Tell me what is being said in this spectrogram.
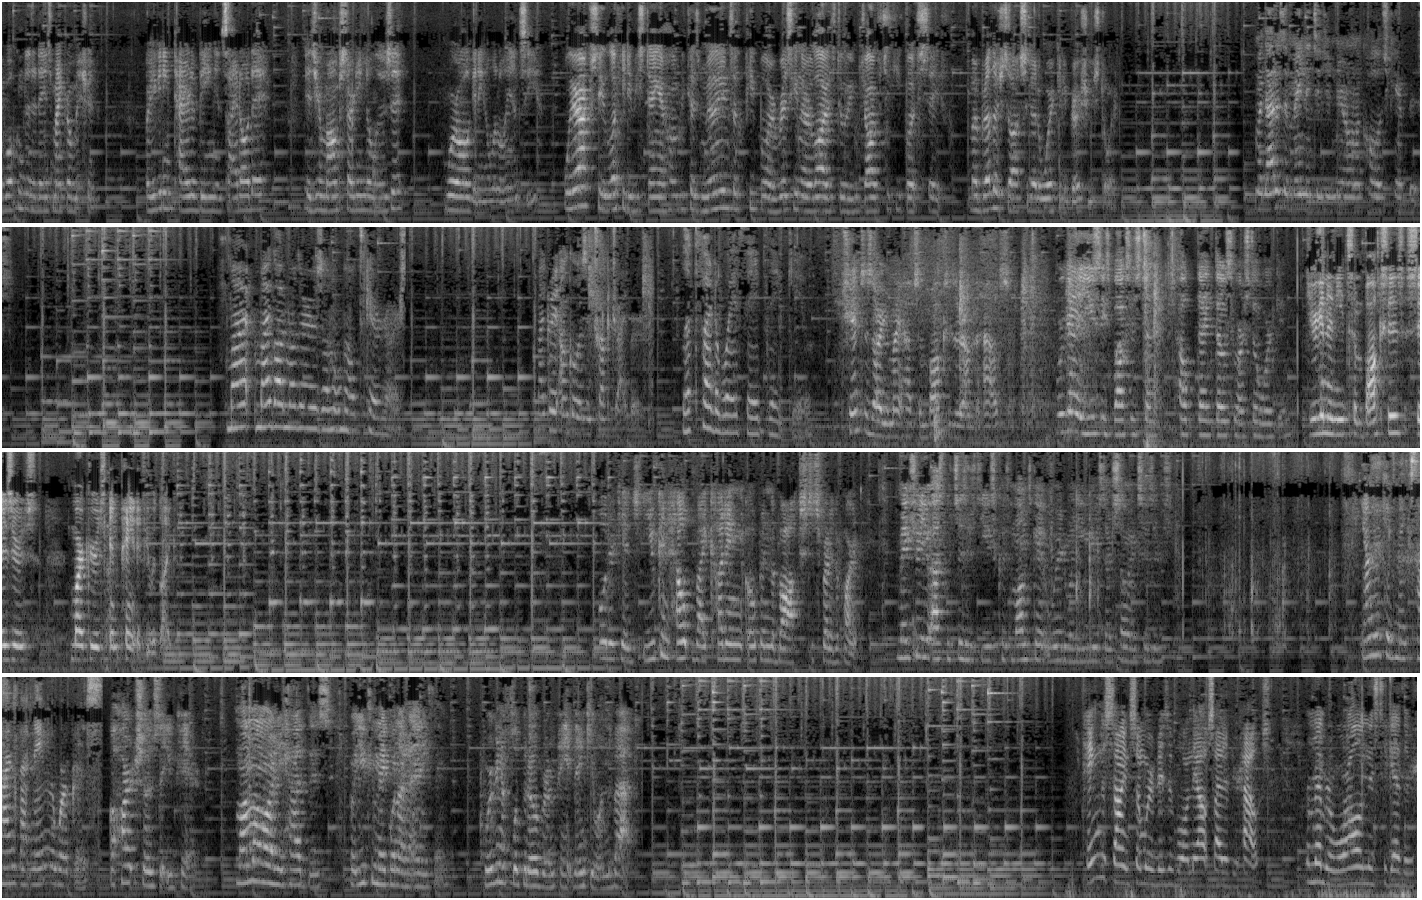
welcome to today's micro mission. Are you getting tired of being inside all day? Is your mom starting to lose it? We're all getting a little antsy. We're actually lucky to be staying at home because millions of people are risking their lives doing jobs to keep us safe. My brother still has to go to work in a grocery store. My dad is a maintenance engineer on a college campus. My, my godmother is a home health care nurse. My great uncle is a truck driver. Let's find a way to say thank you. Chances are you might have some boxes around the house. We're gonna use these boxes to help thank those who are still working. You're gonna need some boxes, scissors, markers, and paint if you would like. Older kids, you can help by cutting open the box to spread it apart. Make sure you ask what scissors to use because moms get weird when you use their sewing scissors. Younger kids make signs that name the workers. A heart shows that you care. My mom already had this, but you can make one out of anything. We're gonna flip it over and paint thank you on the back. The sign somewhere visible on the outside of your house. Remember, we're all in this together.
